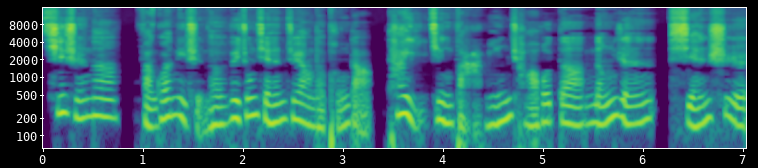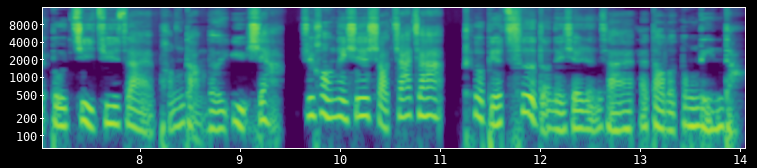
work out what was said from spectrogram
其实呢，反观历史呢，魏忠贤这样的朋党，他已经把明朝的能人贤士都寄居在朋党的羽下。之后那些小家家特别次的那些人才，才到了东林党，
